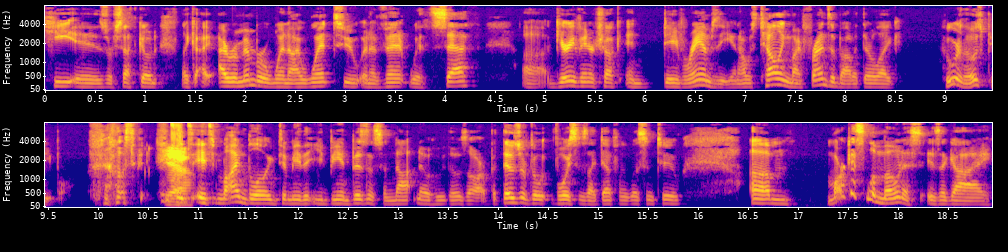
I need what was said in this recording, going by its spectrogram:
he is or Seth Godin. Like, I, I remember when I went to an event with Seth, uh, Gary Vaynerchuk, and Dave Ramsey, and I was telling my friends about it. They're like, who are those people? Yeah. It's it's mind blowing to me that you'd be in business and not know who those are. But those are vo- voices I definitely listen to. Um, Marcus Lemonis is a guy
